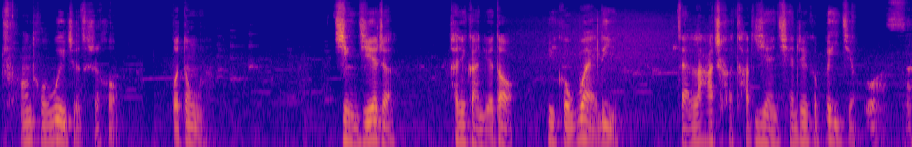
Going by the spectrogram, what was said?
床头位置的时候不动了。紧接着，他就感觉到一个外力在拉扯他的眼前这个被角，哇塞，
